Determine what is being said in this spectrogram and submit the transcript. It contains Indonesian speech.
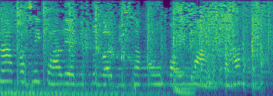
Kenapa sih kalian itu gak bisa ngelupain mantan?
